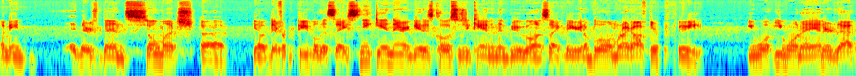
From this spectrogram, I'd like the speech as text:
I mean, there's been so much, uh, you know, different people that say sneak in there and get as close as you can, and then bugle, and it's like you're going to blow them right off their feet. You want you want to enter that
